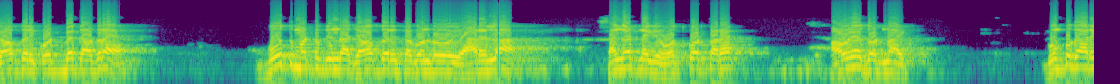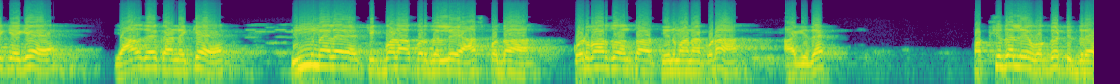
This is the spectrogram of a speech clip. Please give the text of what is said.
ಜವಾಬ್ದಾರಿ ಕೊಡ್ಬೇಕಾದ್ರೆ ಬೂತ್ ಮಟ್ಟದಿಂದ ಜವಾಬ್ದಾರಿ ತಗೊಂಡು ಯಾರೆಲ್ಲ ಸಂಘಟನೆಗೆ ಒತ್ತು ಕೊಡ್ತಾರೆ, ಅವರೇ ದೊಡ್ಡ ನಾಯಕ. ಗುಂಪುಗಾರಿಕೆಗೆ ಯಾವುದೇ ಕಾರಣಕ್ಕೆ ಇನ್ಮೇಲೆ ಚಿಕ್ಕಬಳ್ಳಾಪುರದಲ್ಲಿ ಆಸ್ಪದ ಕೊಡಬಾರ್ದು ಅಂತ ತೀರ್ಮಾನ ಕೂಡ ಆಗಿದೆ. ಪಕ್ಷದಲ್ಲಿ ಒಗ್ಗಟ್ಟಿದ್ರೆ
